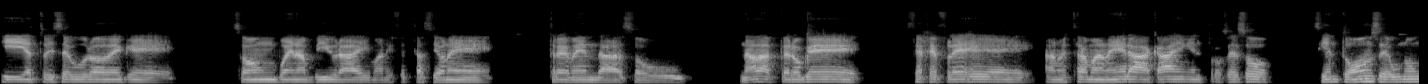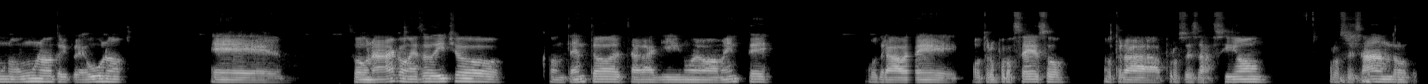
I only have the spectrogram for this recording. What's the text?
y estoy seguro de que son buenas vibras y manifestaciones tremendas. O nada, espero que se refleje a nuestra manera acá en el proceso 111, 111, triple 1. Eh, so, nada, con eso dicho, contento de estar aquí nuevamente. Otra vez, otro proceso, otra procesación, procesando.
